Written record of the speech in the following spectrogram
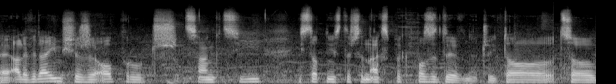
E, Ale wydaje mi się, że oprócz sankcji istotny jest też ten aspekt pozytywny, czyli to, co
